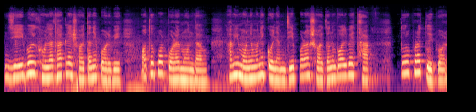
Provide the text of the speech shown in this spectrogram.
যেই বই খোলা থাকলে শয়তানে পড়বে, অতপর পড়ায় মন দাও। আমি মনে মনে কইলাম, যে পড়া শয়তান বলবে, থাক, তোর পড়া তুই পড়।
